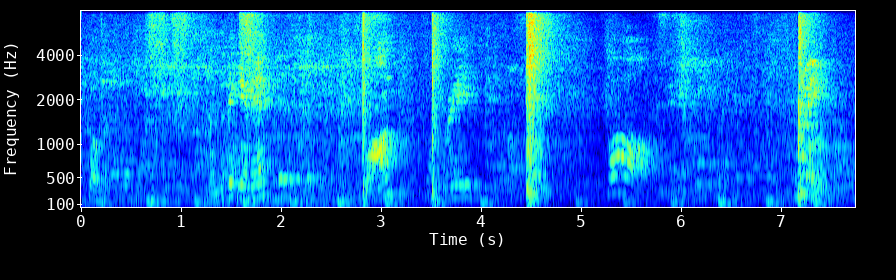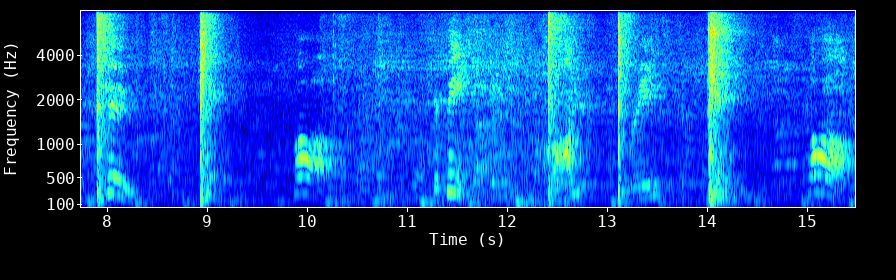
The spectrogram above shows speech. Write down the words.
Recover, From the beginning, one, three, pause. Three, two, kick, pause. Repeat. One, three, pause.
